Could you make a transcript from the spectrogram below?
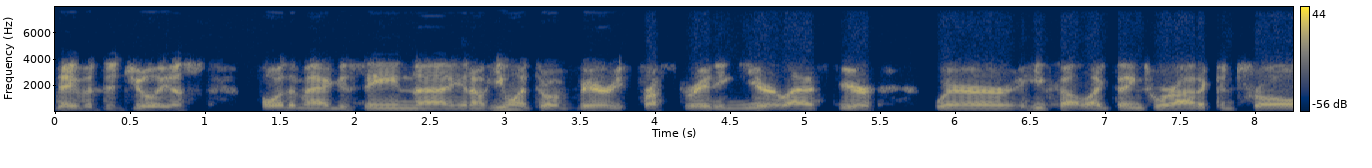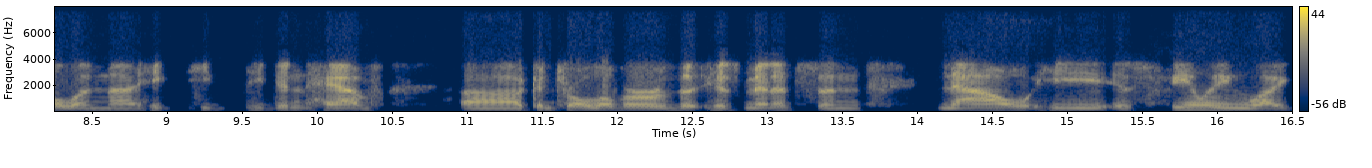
David DeJulius for the magazine. Uh, you know, he went through a very frustrating year last year where he felt like things were out of control and uh, he, he, he didn't have uh, control over the, his minutes. And now he is feeling like,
